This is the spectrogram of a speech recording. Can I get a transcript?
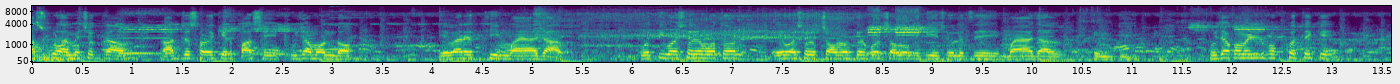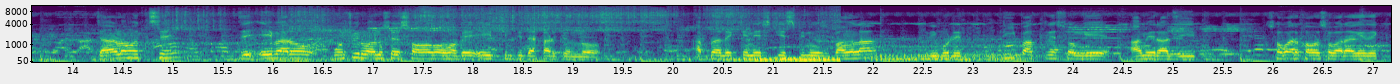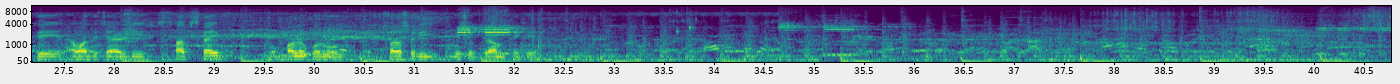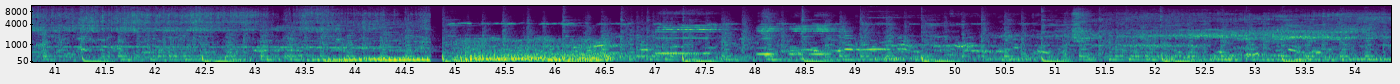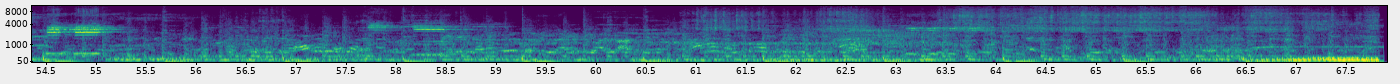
পাঁশকুড়া মেচোগ্রাম রাজ্য সড়কের পাশে পূজা মণ্ডপ। এবারের থিম মায়াজাল। প্রতি বছরের মতন এবছর চমকের পর চমক দিয়ে চলেছে মায়াজাল থিমটি। পূজা কমিটির পক্ষ থেকে জানানো হচ্ছে যে এবারও প্রচুর মানুষের সমাগম হবে এই থিমটি দেখার জন্য। আপনারা দেখছেন এস টিএসপি নিউজ বাংলা। রিপোর্টের টি পাত্রের সঙ্গে আমি রাজীব। সবার খবর সবার আগে দেখতে আমাদের চ্যানেলটি সাবস্ক্রাইব ফলো করুন সরাসরি গ্রাম থেকে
